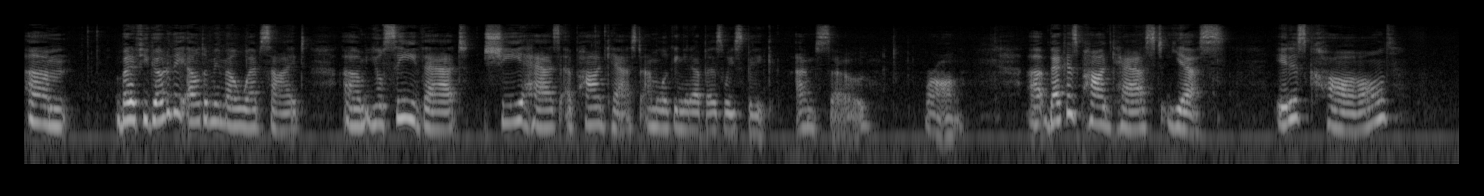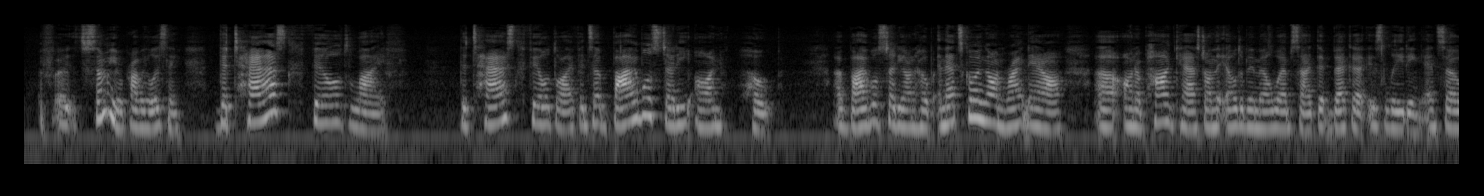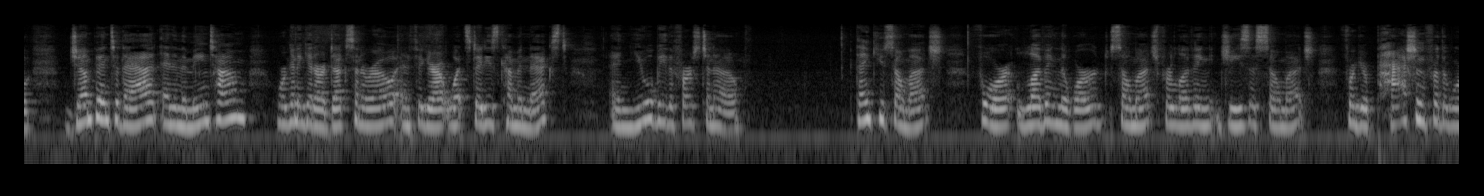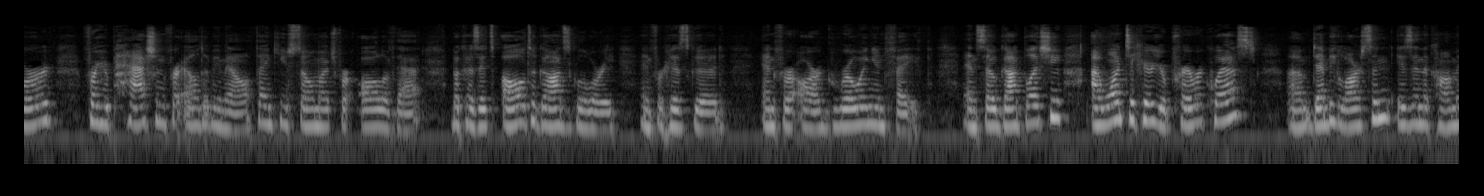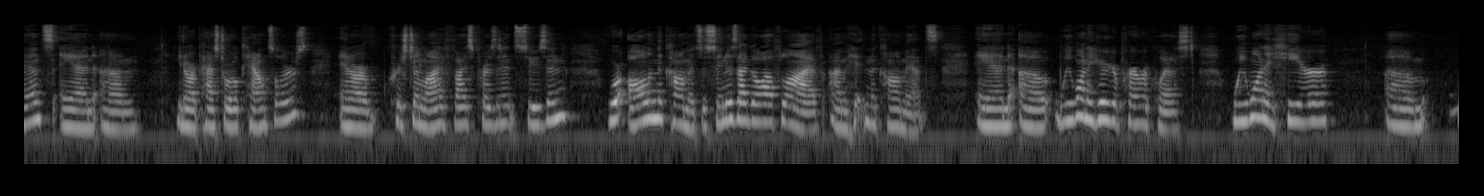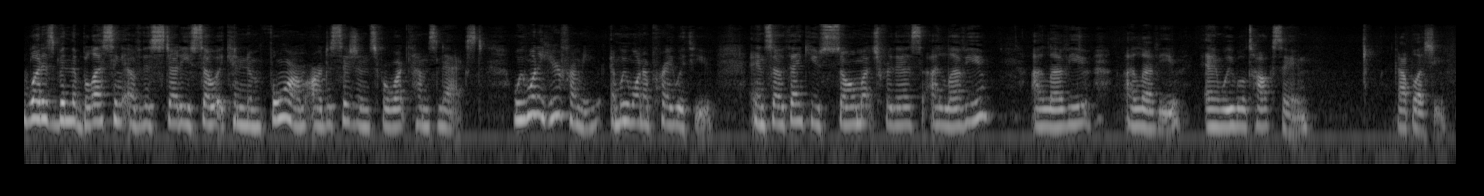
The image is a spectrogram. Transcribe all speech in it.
Um, but if you go to the LWML website, um, you'll see that she has a podcast. I'm looking it up as we speak. I'm so wrong. Uh, Becca's podcast, yes, it is called, uh, some of you are probably listening, The Task Filled Life. The Task Filled Life. It's a Bible study on hope. A Bible study on hope. And that's going on right now uh, on a podcast on the LWML website that Becca is leading. And so jump into that. And in the meantime, we're going to get our ducks in a row and figure out what study's coming next. And you will be the first to know. Thank you so much for loving the Word so much, for loving Jesus so much, for your passion for the Word, for your passion for LWML. Thank you so much for all of that because it's all to God's glory and for His good and for our growing in faith. And so, God bless you. I want to hear your prayer request. Um, Debbie Larson is in the comments, and um, you know our pastoral counselors and our Christian Life Vice President Susan. We're all in the comments. As soon as I go off live, I'm hitting the comments. And uh, we want to hear your prayer request. We want to hear um, what has been the blessing of this study so it can inform our decisions for what comes next. We want to hear from you and we want to pray with you. And so thank you so much for this. I love you. I love you. I love you. And we will talk soon. God bless you.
